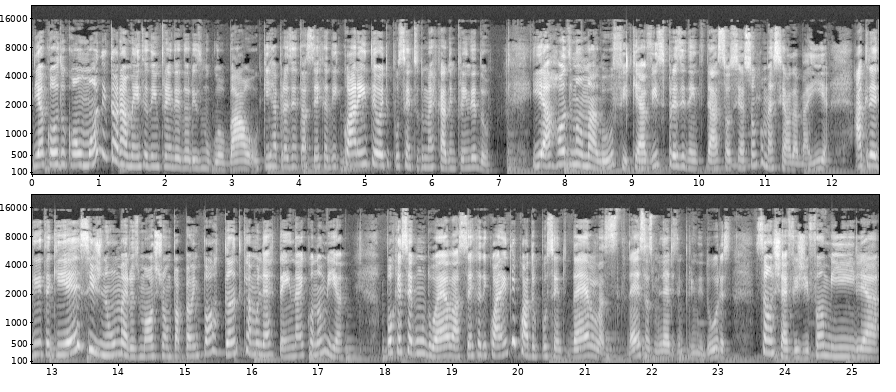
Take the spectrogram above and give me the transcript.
De acordo com o monitoramento do empreendedorismo global, o que representa cerca de 48% do mercado empreendedor. E a Rosman Maluf, que é a vice-presidente da Associação Comercial da Bahia, acredita que esses números mostram um papel importante que a mulher tem na economia. Porque, segundo ela, cerca de 44% delas, dessas mulheres empreendedoras, são chefes de família,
